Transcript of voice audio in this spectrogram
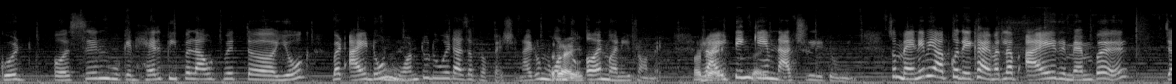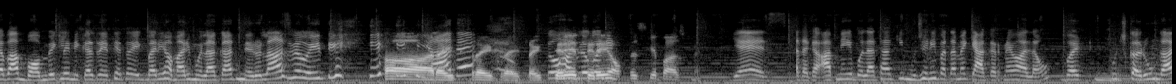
good person who can help people out with yoga but I don't want to do it as a profession I don't want to earn money from it writing came naturally to me so मैंने भी आपको देखा है मतलब आई रिमेंबर जब आप बॉम्बे के लिए निकल रहे थे तो एक बार हमारी मुलाकात निरोलाज में हुई थी राइट राइट राइट राइट तेरे तेरे ऑफ़िस के पास में यस आपने ये बोला था कि मुझे नहीं पता मैं क्या करने वाला हूँ बट hmm. कुछ करूँगा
